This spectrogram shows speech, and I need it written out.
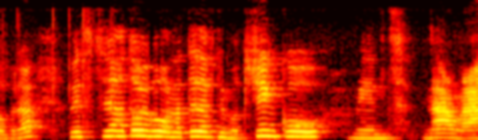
Dobra, więc to by było na tyle w tym odcinku, więc nara.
